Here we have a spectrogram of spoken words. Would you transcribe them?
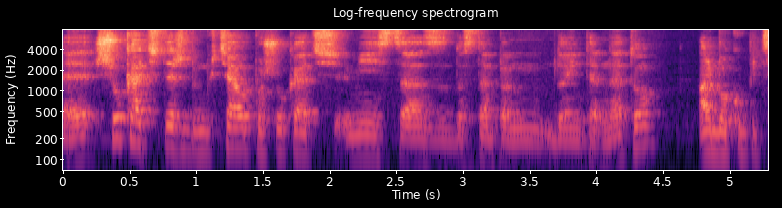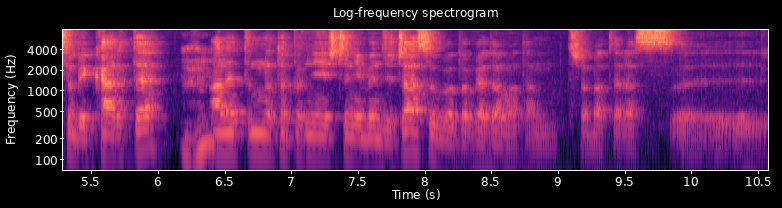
E, Szukać też bym chciał poszukać miejsca z dostępem do internetu. Albo kupić sobie kartę, Mhm. ale to, na to pewnie jeszcze nie będzie czasu, bo to wiadomo, tam trzeba teraz. Yy...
